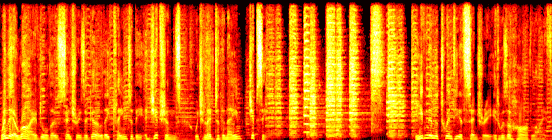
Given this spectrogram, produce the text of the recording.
When they arrived all those centuries ago, they claimed to be Egyptians, which led to the name Gypsy. Even in the 20th century, it was a hard life.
